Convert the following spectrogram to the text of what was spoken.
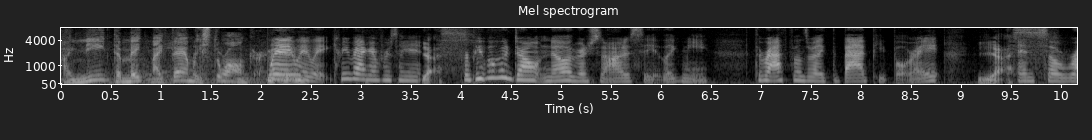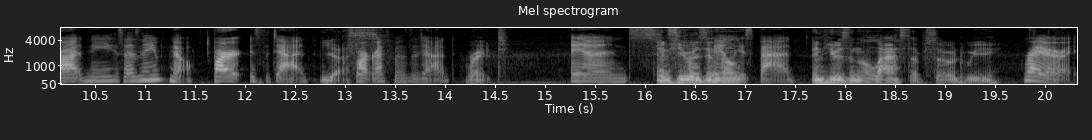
I need to make my family stronger. Wait, wait, wait. Can we back up for a second? Yes. For people who don't know Adventures in Odyssey, like me, the Rathbones are like the bad people, right? Yes. And so Rodney, is that his name? No. Bart is the dad. yes. Bart Rathbone is the dad. Right. And, And his he whole was in the- family is bad. And he was in the last episode. We, Right, right, right.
